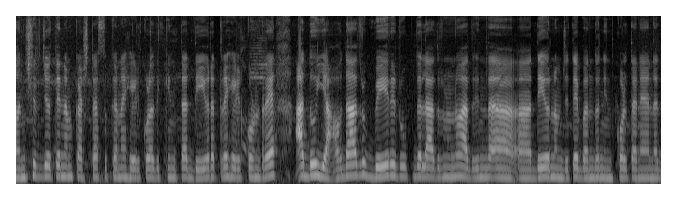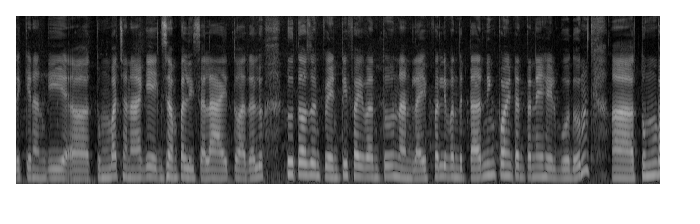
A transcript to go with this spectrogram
ಮನುಷ್ಯರ ಜೊತೆ ನಮ್ಮ ಕಷ್ಟ ಸುಖನ ಹೇಳ್ಕೊಳ್ಳೋದಕ್ಕಿಂತ ದೇವ್ರ ಹತ್ರ ಹೇಳ್ಕೊಂಡ್ರೆ, ಅದು ಯಾವುದಾದ್ರೂ ಬೇರೆ ರೂಪದಲ್ಲಾದ್ರೂ ಅದರಿಂದ ದೇವ್ರು ನಮ್ಮ ಜೊತೆ ಬಂದು ನಿಂತ್ಕೊಳ್ತಾನೆ ಅನ್ನೋದಕ್ಕೆ ನನಗೆ ತುಂಬ ಚೆನ್ನಾಗಿ ಎಕ್ಸಾಂಪಲ್ ಈ ಸಲ ಆಯಿತು. ಅದರಲ್ಲೂ ಟೂ ತೌಸಂಡ್ ಟ್ವೆಂಟಿ ಫೈವ್ ಅಂತೂ ನನ್ನ ಲೈಫಲ್ಲಿ ಒಂದು ಟರ್ನಿಂಗ್ ಪಾಯಿಂಟ್ ಅಂತಲೇ ಹೇಳ್ಬೋದು. ತುಂಬ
